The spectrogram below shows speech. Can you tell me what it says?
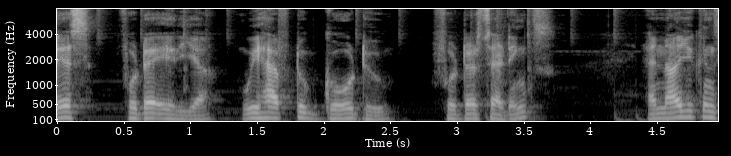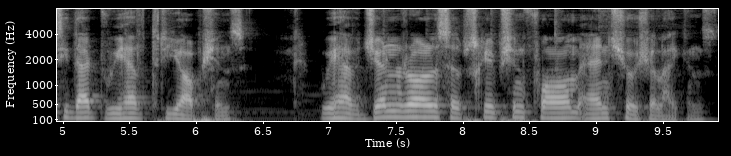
this footer area we have to go to footer settings. And now you can see that we have three options. We have general subscription form and social icons.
